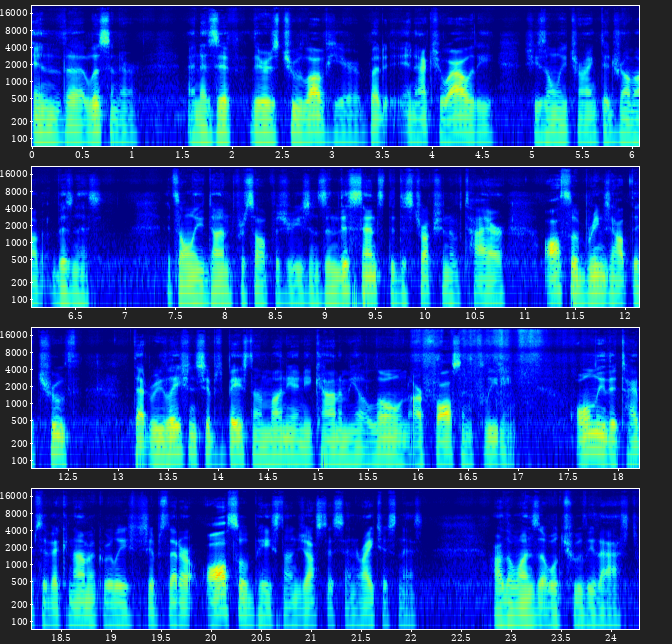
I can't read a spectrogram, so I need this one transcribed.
in the listener and as if there is true love here, but in actuality, she's only trying to drum up business. It's only done for selfish reasons. In this sense, the destruction of Tyre also brings out the truth that relationships based on money and economy alone are false and fleeting. Only the types of economic relationships that are also based on justice and righteousness are the ones that will truly last.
